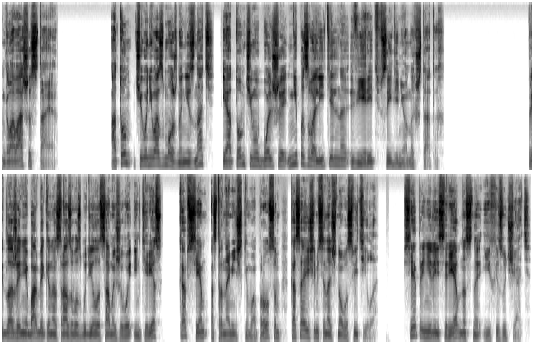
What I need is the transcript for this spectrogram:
Глава 6. О том, чего невозможно не знать, и о том, чему больше непозволительно верить в Соединенных Штатах. Предложение Барбикена сразу возбудило самый живой интерес ко всем астрономическим вопросам, касающимся ночного светила. Все принялись ревностно их изучать.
